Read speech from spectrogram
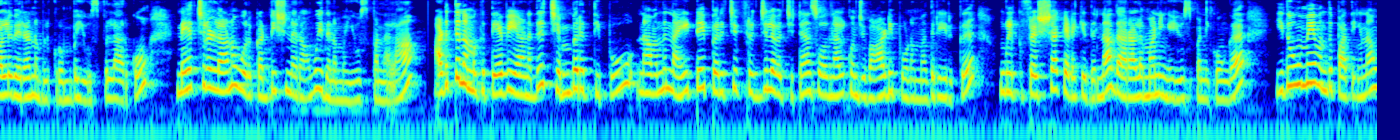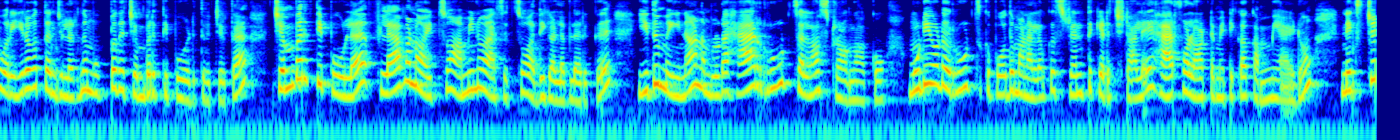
ஆலோவேரா நம்மளுக்கு ரொம்ப யூஸ்ஃபுல்லாக இருக்கும். நேச்சுரலான ஒரு கண்டிஷனராகவும் இதை நம்ம யூஸ் பண்ணலாம். அடுத்து நமக்கு தேவையானது செம்பருத்தி பூ. நான் வந்து நைட்டே பறித்து ஃப்ரிட்ஜில் வச்சுட்டேன். ஸோ அதனால் கொஞ்சம் வாடி போன மாதிரி இருக்குது உங்களுக்கு ஃப்ரெஷ்ஷாக கிடைக்குதுன்னா தாராளமாக நீங்கள் யூஸ் பண்ணிக்கோங்க. இதுவுமே வந்து பார்த்தீங்கன்னா ஒரு இருபத்தஞ்சிலேருந்து முப்பது செம்பருத்தி பூ எடுத்து வச்சுருக்கேன். செம்பருத்தி பூவில் ஃப்ளாவனாய்ட்ஸும் அமினோ ஆசிட்ஸும் அதிக அளவில் இருக்குது இது மெயினாக நம்மளோட ஹேர் ரூட்ஸ் எல்லாம் ஸ்ட்ராங் ஆக்கும். முடியோட ரூட்ஸுக்கு போதுமான அளவுக்கு ஸ்ட்ரென்த் கிடைச்சிட்டாலே ஹேர் ஃபால் ஆட்டோமேட்டிக்காக கம்மி ஆகிடும் நெக்ஸ்ட்டு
